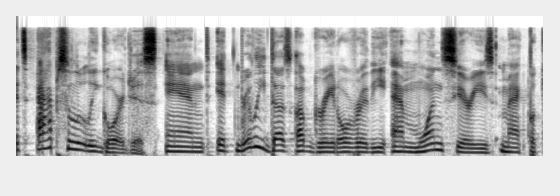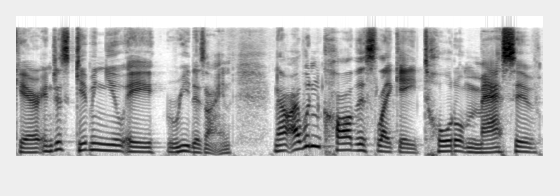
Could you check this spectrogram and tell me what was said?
It's absolutely gorgeous and it really does upgrade over the M1 series MacBook Air and just giving you a redesign. Now, I wouldn't call this like a total massive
